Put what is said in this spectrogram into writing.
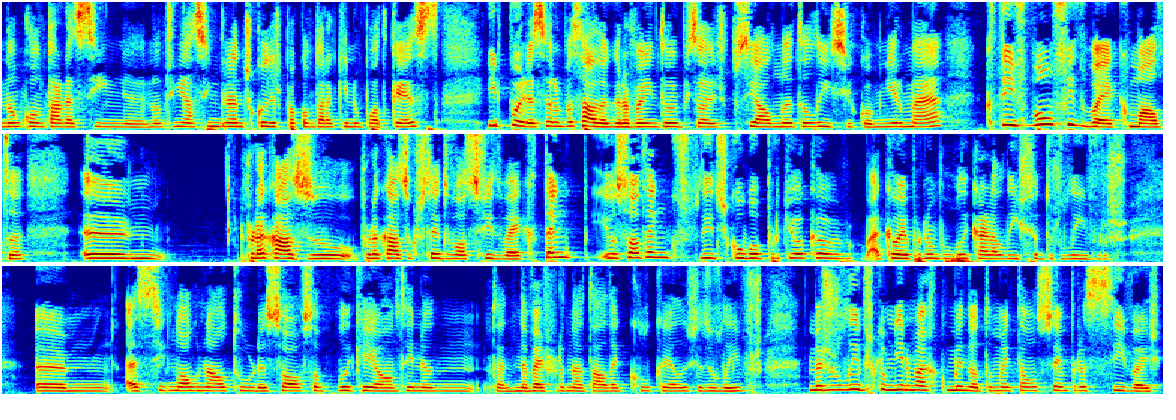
não contar assim, eh, não tinha assim grandes coisas para contar aqui no podcast. E depois, na semana passada, gravei então um episódio especial natalício com a minha irmã que tive bom feedback, malta. Hum, por acaso, por acaso gostei do vosso feedback. Tenho, eu só tenho que vos pedir desculpa porque eu acabei, acabei por não publicar a lista dos livros hum, assim logo na altura. Só, só publiquei ontem, na, portanto, na véspera de Natal é que coloquei a lista dos livros. Mas os livros que a minha irmã recomendou também estão sempre acessíveis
